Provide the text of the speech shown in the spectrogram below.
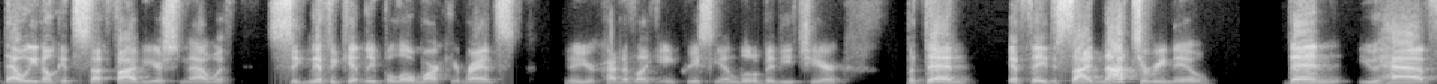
That way, you don't get stuck five years from now with significantly below market rents. You know, you're kind of like increasing a little bit each year. But then if they decide not to renew, then you have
